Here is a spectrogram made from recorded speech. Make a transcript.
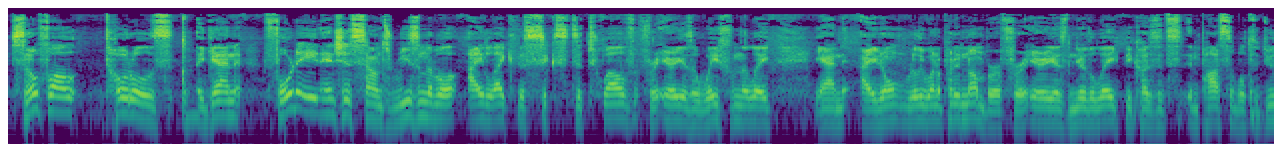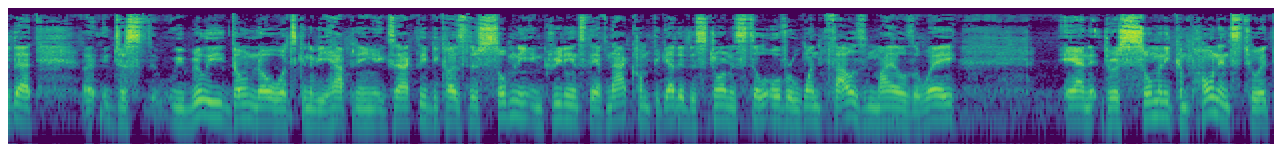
Snowfall totals again four to eight inches sounds reasonable. I like the six to 12 for areas away from the lake and i don't really want to put a number for areas near the lake because it's impossible to do that. Uh, just we really don't know what's going to be happening exactly because there's so many ingredients they have not come together. The storm is still over 1000 miles away and there's so many components to it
